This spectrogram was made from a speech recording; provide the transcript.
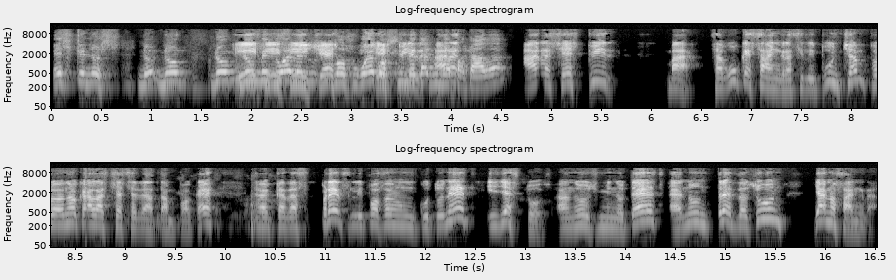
Es que no, no, no, no, Sí, no me sí, duelen sí, los huevos si me dan una ara- patada. Ara, Shakespeare, va, segur que sangra si li punxen, però no cal exagerar tampoc, eh? Que, que després li posen un cotonet i llestos. En uns minutets, en un 3 de 1, ja no sangra.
